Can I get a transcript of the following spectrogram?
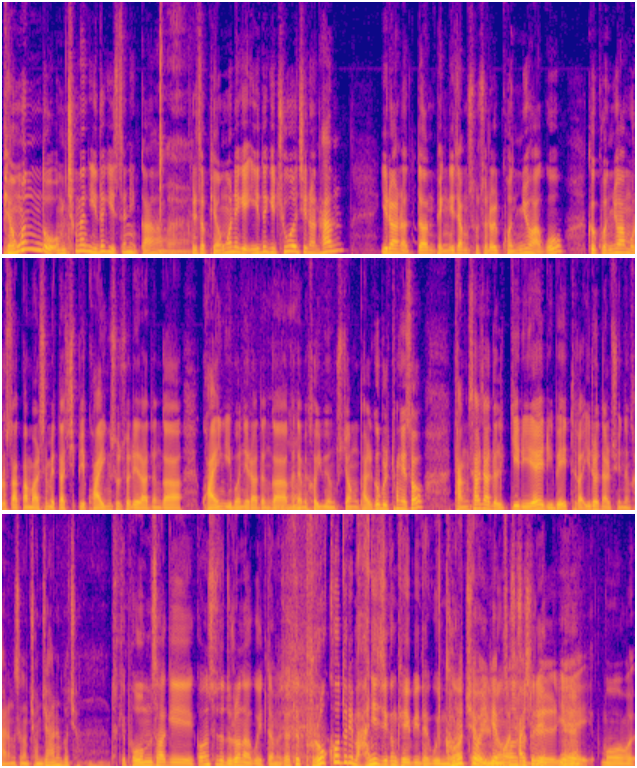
병원도 엄청난 이득이 있으니까 네. 그래서 병원에게 이득이 주어지는 한 이러한 어떤 백내장 수술을 권유하고 그 권유함으로써 아까 말씀했다시피 과잉 수술이라든가 과잉 입원이라든가 음. 그다음에 허위 영수증 발급을 통해서 당사자들끼리의 리베이트가 일어날 수 있는 가능성은 존재하는 거죠. 특히 보험 사기 건수도 늘어나고 있다면서요. 특히 브로커들이 많이 지금 개입이 되고 있는 그렇죠. 것 같아요. 이게 뭐 선수들이. 사실 네. 예, 뭐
